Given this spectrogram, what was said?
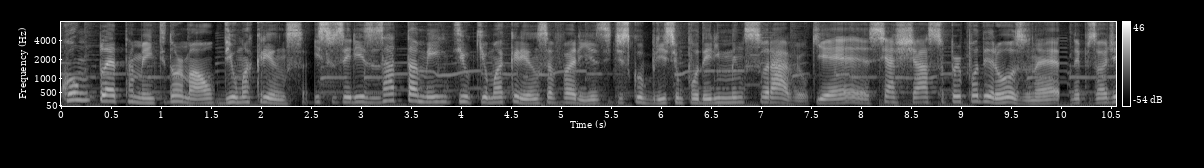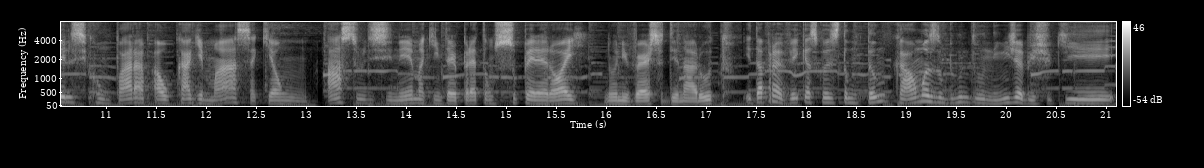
completamente normal de uma criança. Isso seria exatamente o que uma criança faria se descobrisse um poder imensurável, que é se achar super poderoso, né? No episódio ele se compara ao Kagemasa, que é um astro de cinema que interpreta um super-herói no universo de Naruto. E dá pra ver que as coisas estão tão calmas no mundo do ninja, bicho, que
